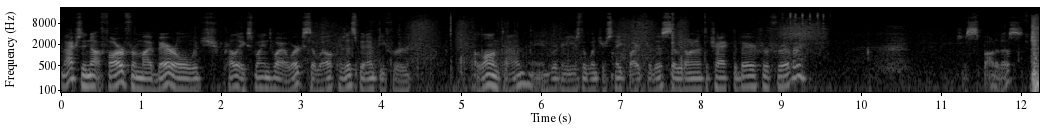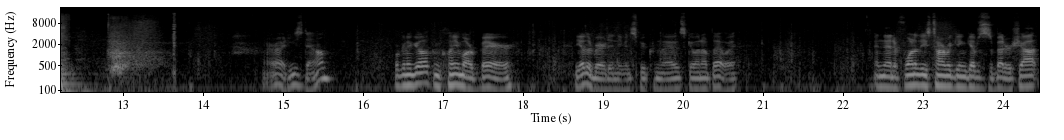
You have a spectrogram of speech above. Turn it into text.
I'm actually not far from my barrel, which probably explains why it works so well, because it's been empty for a long time, and we're going to use the winter snake bite for this so we don't have to track the bear for forever. Just spotted us. Alright, he's down. We're going to go up and claim our bear. The other bear didn't even spook from that. It's going up that way. And then if one of these ptarmigan gives us a better shot,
